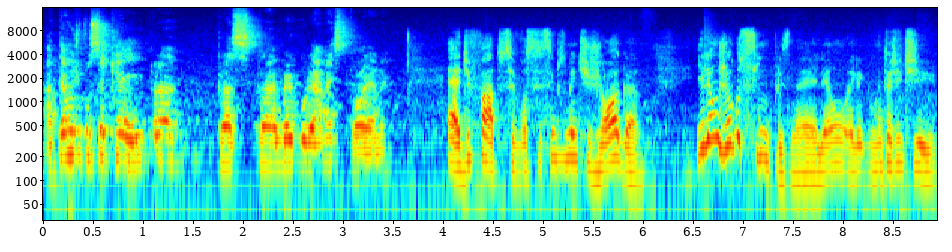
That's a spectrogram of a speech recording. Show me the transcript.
até onde você quer ir para mergulhar na história, né? É, de fato, se você simplesmente joga. Ele é um jogo simples, né? Ele é um, ele, muita gente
